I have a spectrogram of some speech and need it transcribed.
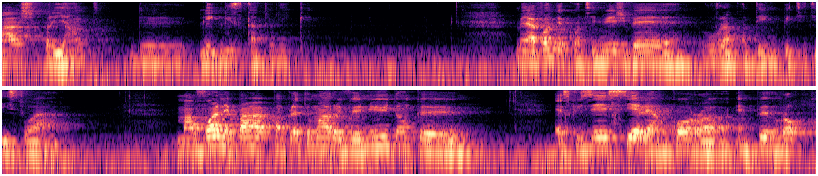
marche priante de l'Église catholique. Mais avant de continuer, je vais vous raconter une petite histoire. Ma voix n'est pas complètement revenue, donc euh, excusez si elle est encore euh, un peu rock.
